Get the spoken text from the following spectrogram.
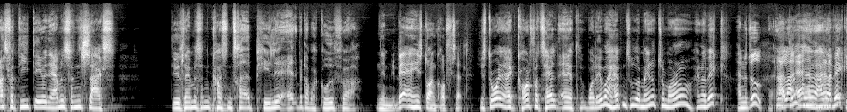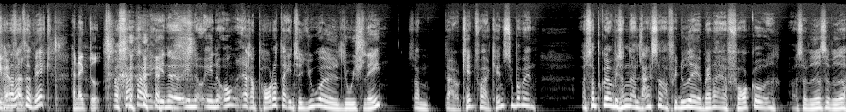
Også fordi det er jo nærmest sådan en slags, det er jo nærmest sådan en koncentreret pille af alt, hvad der var gået før. Nemlig. Hvad er historien kort fortalt? Historien er kort fortalt, at whatever happened to the man of tomorrow, han er væk. Han er død. Eller er han, han, er væk, i Han er i hvert hvert fald. fald væk. Han er ikke død. Og så er der en, øh, en, en ung reporter, der interviewer Louis Lane, som der er jo kendt for at kende Superman. Og så begynder vi sådan at langsomt at finde ud af, hvad der er foregået, og så videre, og så videre.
